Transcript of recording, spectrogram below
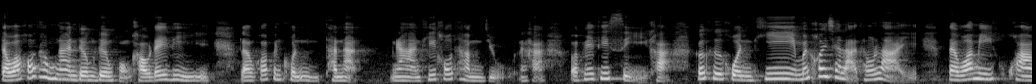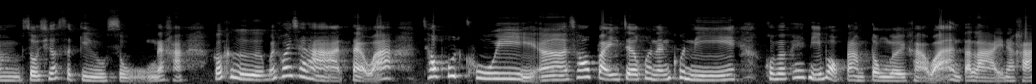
แต่ว่าเขาทำงานเดิมๆของเขาได้ดี แล้วก็เป็นคนถนัด งานที่เขาทำอยู่นะคะ ประเภทที่ 4 ค่ะ ก็คือคนที่ไม่ค่อยฉลาดเท่าไหร่ แต่ว่ามีความโซเชียลสกิลสูงนะคะ ก็คือไม่ค่อยฉลาด แต่ว่าชอบพูดคุยอชอบไปเจอคนนั้นคนนี้ คนประเภทนี้บอกตามตรงเลยค่ะว่าอันตรายนะคะ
